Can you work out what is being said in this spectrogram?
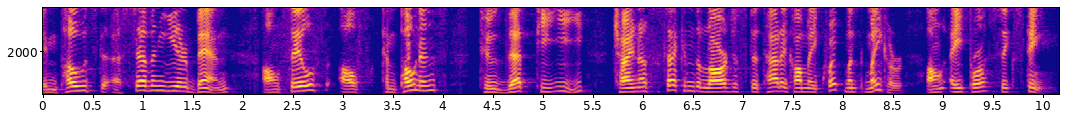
imposed a seven year ban on sales of components to ZTE, China's second largest telecom equipment maker, on April 16.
